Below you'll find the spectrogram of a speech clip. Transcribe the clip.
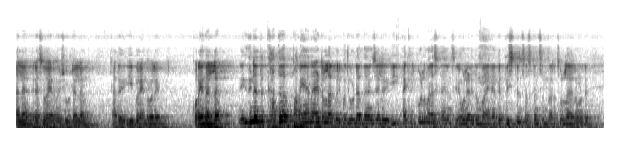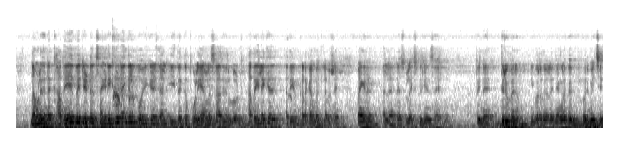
നല്ല രസമായിരുന്നു ഷൂട്ടെല്ലാം. അത് ഈ പറയുന്ന പോലെ കുറെ നല്ല ഇതിനകത്ത് കഥ പറയാനായിട്ടുള്ള ഒരു ബുദ്ധിമുട്ട് എന്താണെന്ന് വെച്ചാൽ ഈ അഖിൽപ്പുള്ള മനസ്കാരം സിനിമകളെടുക്കുമ്പോൾ അതിനകത്ത് ട്വിസ്റ്റും സസ്പെൻസും നിറച്ചുള്ളതുകൊണ്ട് നമ്മൾ ഇതിന്റെ കഥയെ പറ്റിയിട്ട് സൈഡിൽ കൂടെ എങ്കിലും പോയി കഴിഞ്ഞാൽ ഇതൊക്കെ പൊളിയാനുള്ള സാധ്യത ഉള്ളതുകൊണ്ട് കഥയിലേക്ക് അധികം കടക്കാൻ പറ്റില്ല. പക്ഷേ ഭയങ്കര നല്ല രസമുള്ള എക്സ്പീരിയൻസ് ആയിരുന്നു. പിന്നെ ധ്രുവനും ഈ പറഞ്ഞ പോലെ ഞങ്ങൾക്ക് ഒരുമിച്ച്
